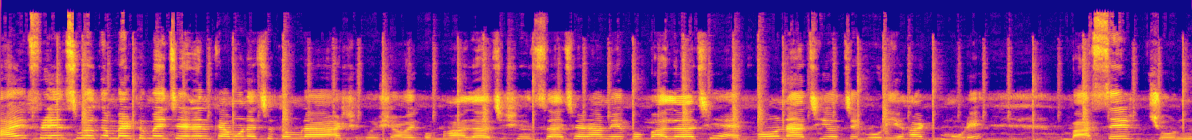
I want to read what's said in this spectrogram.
Hi friends welcome back to my channel কেমন আছো তোমরা? আশা করি সবাই খুব ভালো আছো, সুস্থ আছে, আর আমিও খুব ভালো আছি। এখন আছি হচ্ছে গড়িয়াহাট মোড়ে বাসের জন্য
